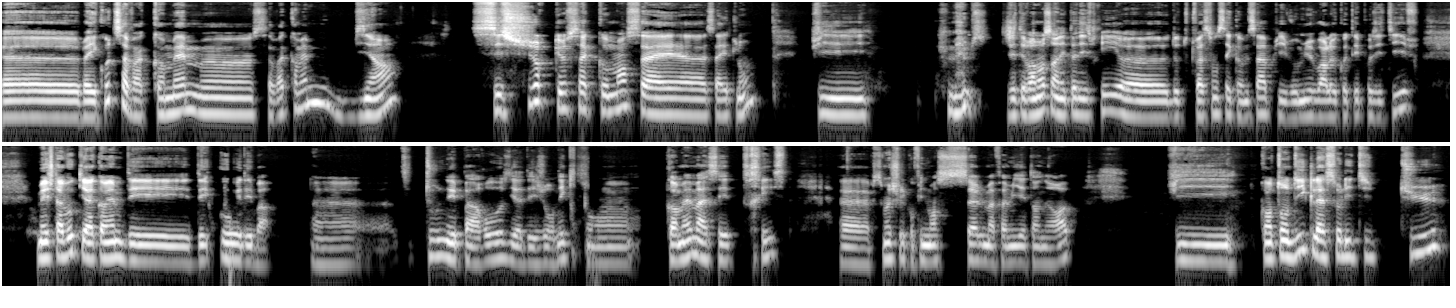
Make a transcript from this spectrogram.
Euh, bah écoute, ça va quand même, euh, ça va quand même bien. c'est sûr que ça commence à, ça à être long. Puis, même, j'étais vraiment sur un état d'esprit, euh, de toute façon, c'est comme ça, puis il vaut mieux voir le côté positif. Mais je t'avoue qu'il y a quand même des, des hauts et des bas. Euh, tout n'est pas rose, il y a des journées qui sont quand même assez tristes. Euh, parce que moi, je fais le confinement seul, ma famille est en Europe. Puis, quand on dit que la solitude tue,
